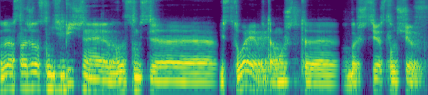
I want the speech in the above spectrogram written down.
Ну да, сложилась нетипичная в смысле э, история, потому что в большинстве случаев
